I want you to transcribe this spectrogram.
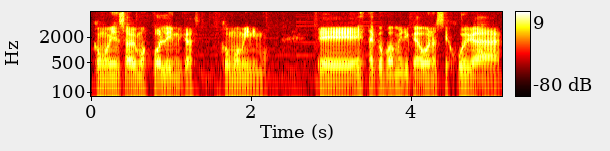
como bien sabemos, polémicas como mínimo. Eh, esta Copa América, bueno, se juega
